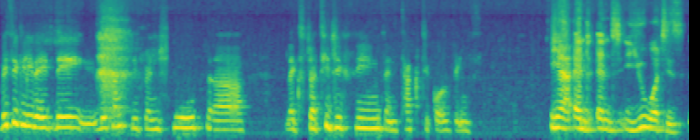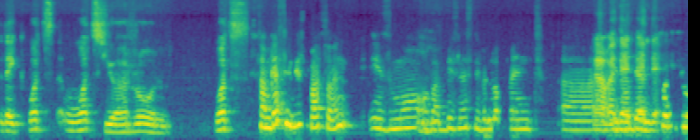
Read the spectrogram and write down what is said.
Basically, they, they, they can't differentiate. Uh, like strategic things and tactical things. Yeah, and and you, what is like what's what's your role? What's so I'm guessing this person is more mm-hmm. of a mm-hmm. business development. Uh, yeah, and then, and then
